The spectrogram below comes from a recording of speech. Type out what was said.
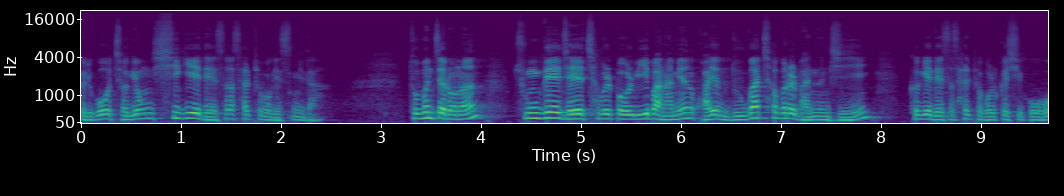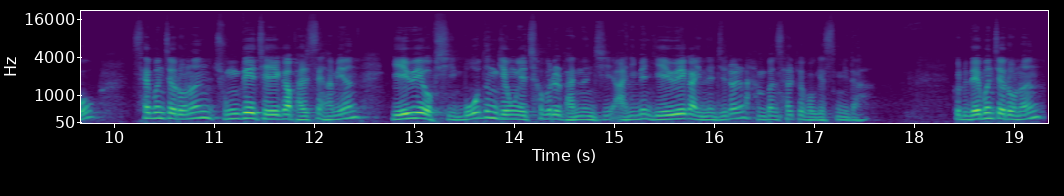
그리고 적용 시기에 대해서 살펴보겠습니다. 두 번째로는 중대재해처벌법을 위반하면 과연 누가 처벌을 받는지 거기에 대해서 살펴볼 것이고 세 번째로는 중대재해가 발생하면 예외 없이 모든 경우에 처벌을 받는지 아니면 예외가 있는지를 한번 살펴보겠습니다. 그리고 네 번째로는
